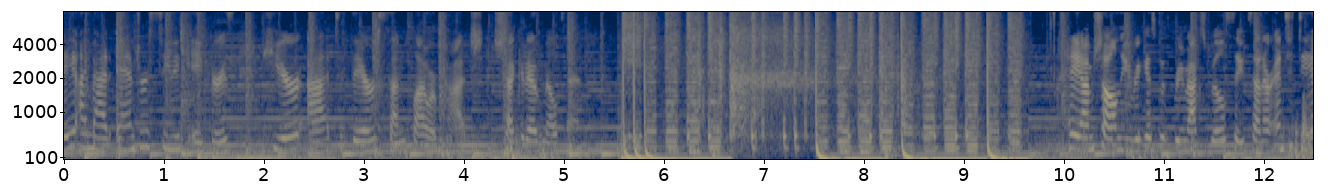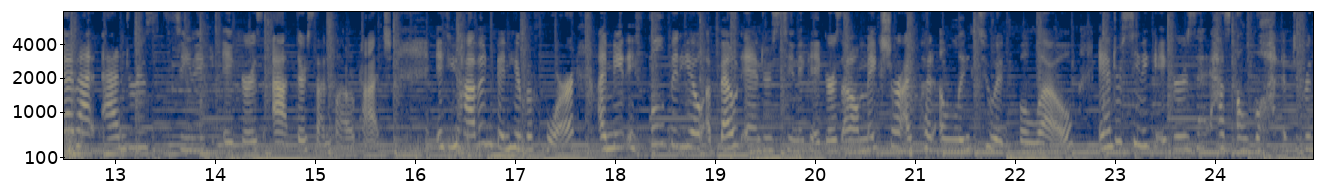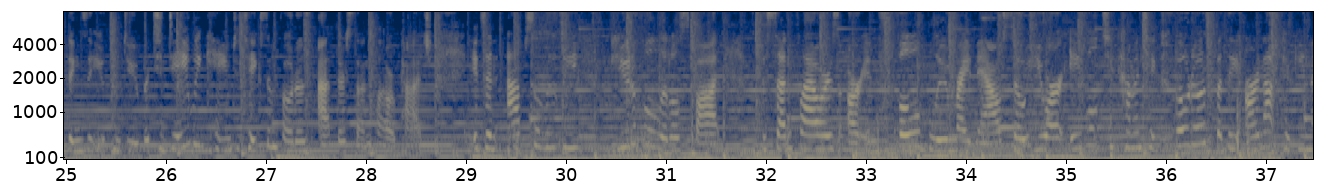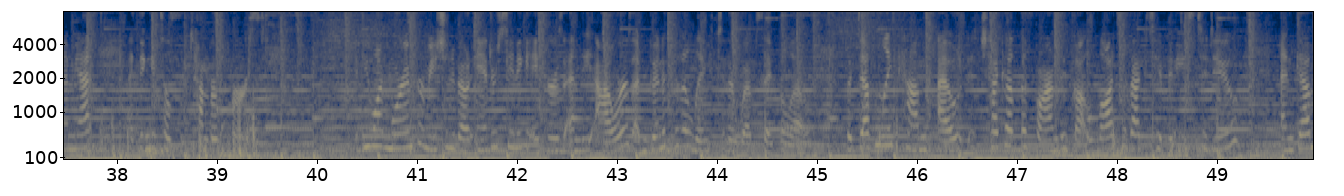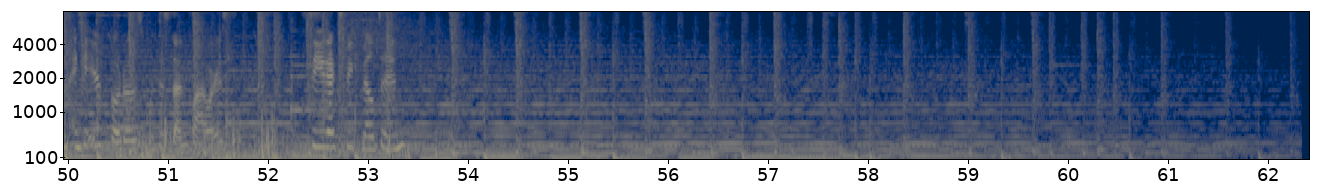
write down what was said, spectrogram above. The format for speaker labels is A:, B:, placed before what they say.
A: today I'm at Andrews Scenic Acres here at their sunflower patch. Check it out, Milton. Hey, I'm Shalini Rigas with Remax Real Estate Center and today I'm at Andrews Acres at their sunflower patch. If you haven't been here before, I made a full video about Andrews Scenic Acres and I'll make sure I put a link to it below. Andrews Scenic Acres has a lot of different things that you can do, but today we came to take some photos at their sunflower patch. It's an absolutely beautiful little spot. The sunflowers are in full bloom right now, so you are able to come and take photos, but they are not picking them yet, I think until September 1st. If you want more information about Andrews Scenic Acres and the hours, I'm going to put a link to their website below. But definitely come out, check out the farm. They've got lots of activities to do and come and get your photos with the sunflowers. See you next week, Milton.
